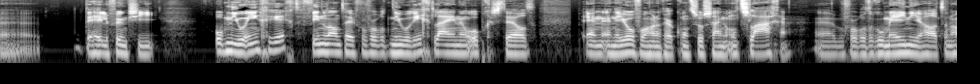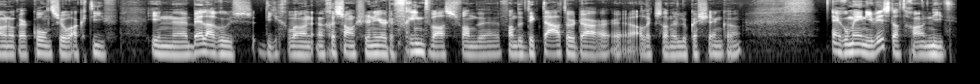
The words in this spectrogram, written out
uh, de hele functie opnieuw ingericht. Finland heeft bijvoorbeeld nieuwe richtlijnen opgesteld. En, en heel veel honorair consuls zijn ontslagen. bijvoorbeeld Roemenië had een honorair consul actief in Belarus, die gewoon een gesanctioneerde vriend was van de, van de dictator daar, Alexander Lukashenko. En Roemenië wist dat gewoon niet.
